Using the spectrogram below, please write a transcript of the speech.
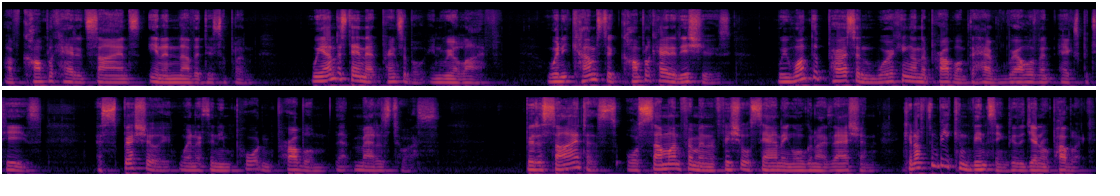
of complicated science in another discipline. We understand that principle in real life. When it comes to complicated issues, we want the person working on the problem to have relevant expertise, especially when it's an important problem that matters to us. But a scientist or someone from an official sounding organisation can often be convincing to the general public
